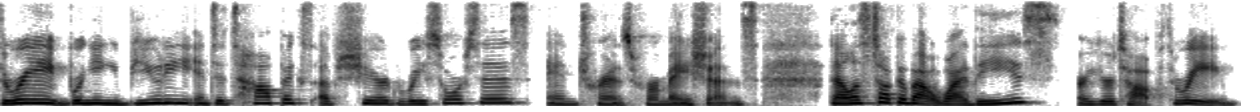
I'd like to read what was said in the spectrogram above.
Three, bringing beauty into topics of shared resources and transformations. Now, let's talk about why these are your top three.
